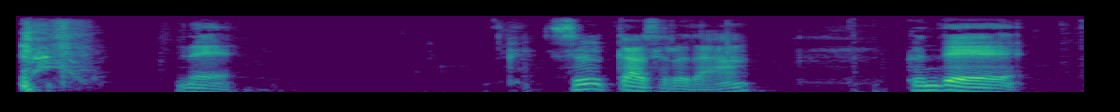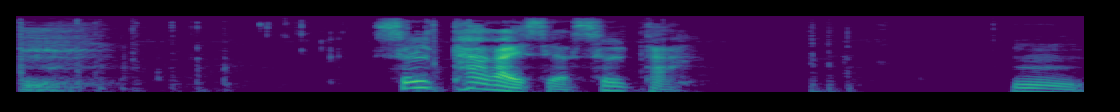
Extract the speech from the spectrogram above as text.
네. 쓸가스르다. 근데, 쓸타가 있어요. 쓸타. 음,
